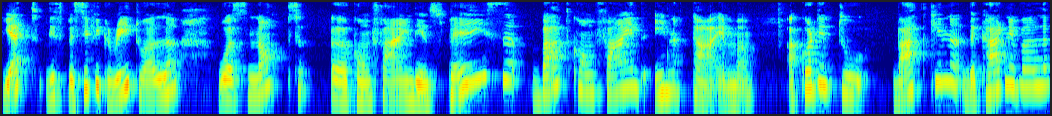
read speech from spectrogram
Yet, this specific ritual was not uh, confined in space but confined in time. According to Bakhtin, the carnival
